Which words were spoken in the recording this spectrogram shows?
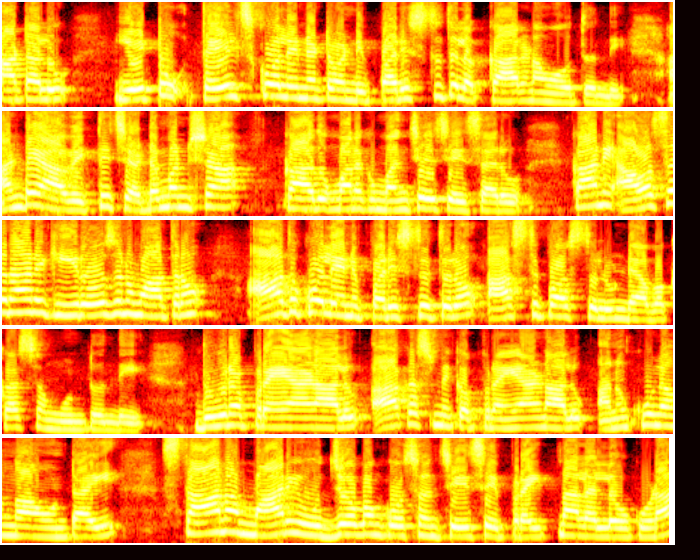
మాటలు ఎటు తేల్చుకోలేనటువంటి పరిస్థితులకు కారణం అవుతుంది అంటే ఆ వ్యక్తి చెడ్డ మనిషా? కాదు మనకు మంచి చేశారు. కానీ అవసరానికి ఈ రోజున మాత్రం ఆదుకోలేని పరిస్థితిలో ఆస్తిపాస్తులు ఉండే అవకాశం ఉంటుంది. దూర ప్రయాణాలు ఆకస్మిక ప్రయాణాలు అనుకూలంగా ఉంటాయి. స్థానం మారి ఉద్యోగం కోసం చేసే ప్రయత్నాలలో కూడా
